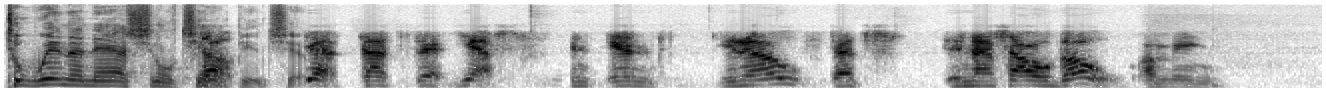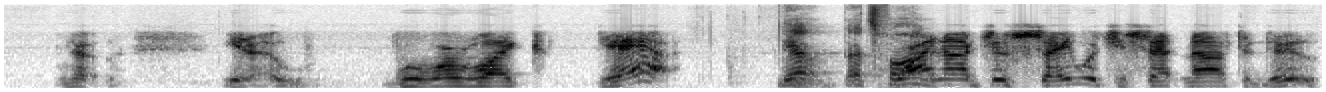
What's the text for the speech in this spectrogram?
to win a national championship. No, yeah, that's that. Yes, and and you know that's and that's how it'll go. I mean, no, you know, we're, we're like, yeah, Yeah, that's fine. Why not just say what you're setting out to do?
